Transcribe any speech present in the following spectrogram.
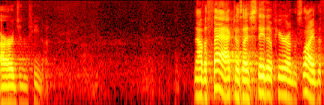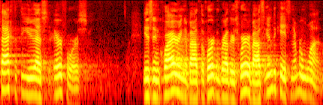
Argentina. Now, the fact, as I stated up here on the slide, the fact that the U.S. Air Force is inquiring about the Horten brothers' whereabouts indicates, number one,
